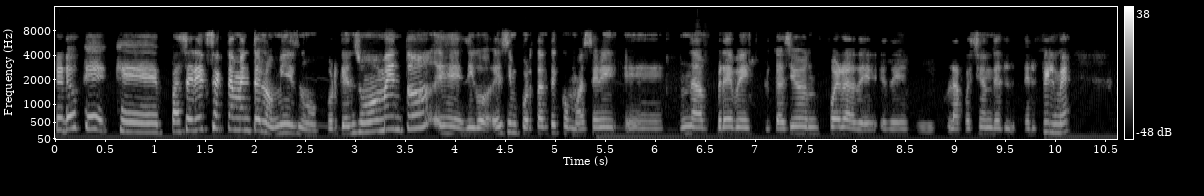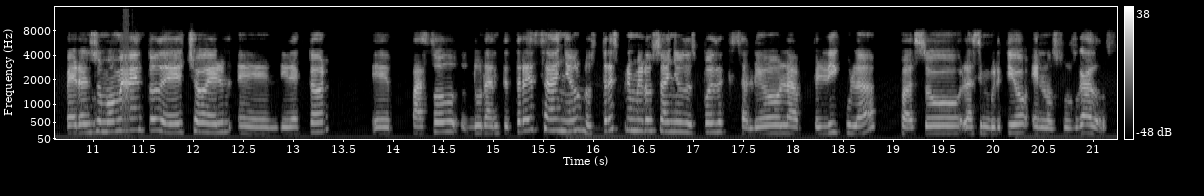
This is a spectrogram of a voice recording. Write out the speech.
Creo que, que, pasaría exactamente lo mismo, porque en su momento, eh, digo, es importante como hacer eh, una breve explicación fuera de, la cuestión del, filme, pero en su momento, de hecho, él, el director, eh, pasó durante tres años, los tres primeros años después de que salió la película, pasó, las invirtió en los juzgados.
